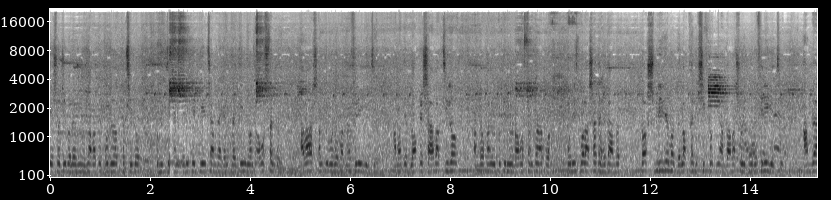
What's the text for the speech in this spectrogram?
যে সচিবালয় আমাদের পদযাত্রা ছিল। উনি যেখানে ব্যারিকেড দিয়েছে, আমরা এখানে প্রায় তিন ঘণ্টা অবস্থান করি আবার শান্তিপূর্ণ ঘটনা ফিরে গিয়েছি। আমাদের ব্লকের শাহবাগ ছিল, আমরা ওখানে দু তিন ঘণ্টা অবস্থান করার পর পুলিশ বলার সাথে সাথে আমরা দশ মিনিটের মধ্যে লক্ষাধিক শিক্ষক নিয়ে আমরা আবার শহীদ ফিরে গেছি আমরা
